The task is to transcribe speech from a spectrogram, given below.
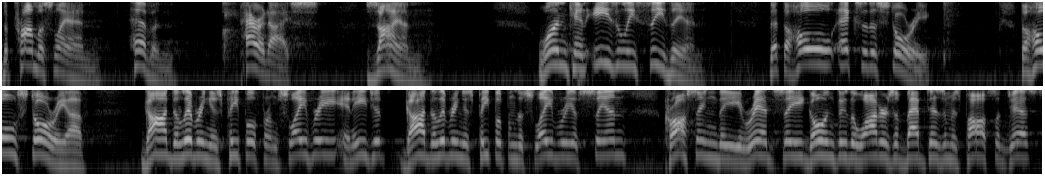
the promised land, heaven, paradise, Zion. One can easily see then that the whole Exodus story, the whole story of God delivering his people from slavery in Egypt, God delivering his people from the slavery of sin, crossing the Red Sea, going through the waters of baptism, as Paul suggests,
